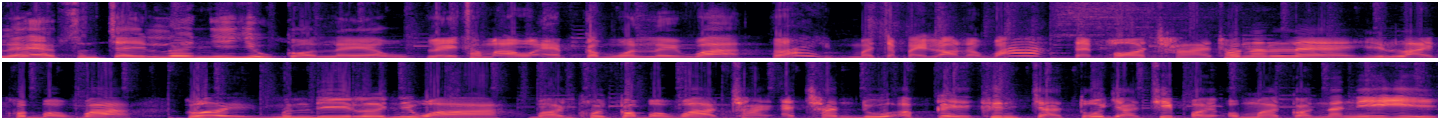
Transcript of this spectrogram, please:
และแอบสนใจเรื่องนี้อยู่ก่อนแล้ว เลยทำเอาแอบกังวลเลยว่าเฮ้ยมันจะไปรอดหรอวะแต่พอฉายเท่านั้นแหละเห็นหลายคนบอกว่าเฮ้ย มันดีเลยนี่ว่า บางคนก็บอกว่าฉากแอคชั่นดูอัปเกรดขึ้นจากตัวอย่างที่ปล่อยออกมาก่อนหน้านี้อีก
